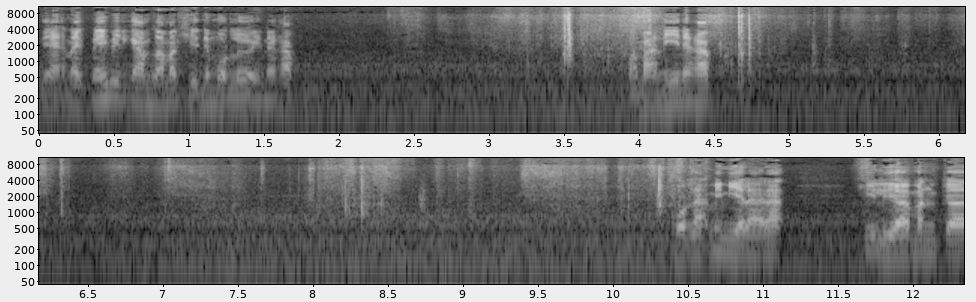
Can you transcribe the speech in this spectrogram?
เนี่ยในในพินัยกรรมสามารถเขียนได้หมดเลยนะครับ ประมาณนี้นะครับ หมดแล้วไม่มีอะไรแล้วที่เหลือมันก็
